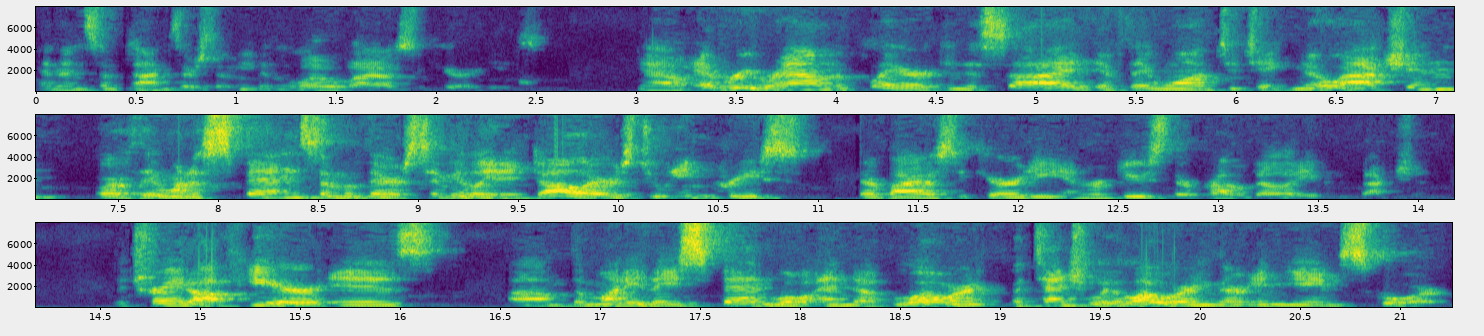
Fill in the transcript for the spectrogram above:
and then sometimes there's some even low biosecurities. Now, every round, the player can decide if they want to take no action or if they want to spend some of their simulated dollars to increase their biosecurity and reduce their probability of infection. The trade-off here is um, the money they spend will end up lowering, potentially lowering their in-game score.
